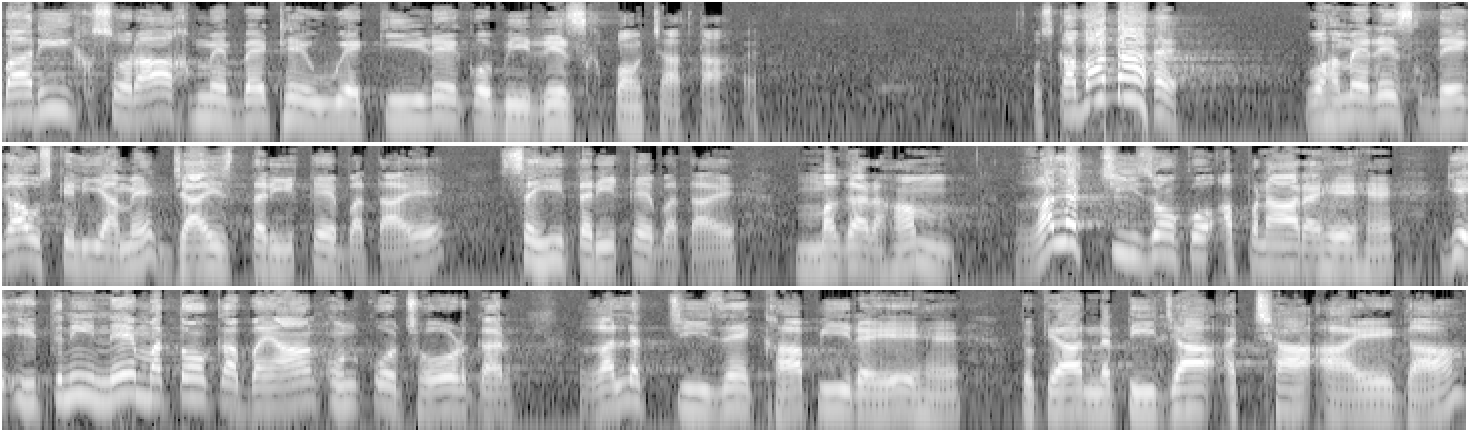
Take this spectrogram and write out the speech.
बारीक सुराख में बैठे हुए कीड़े को भी रिस्क पहुंचाता है। उसका वादा है, वो हमें रिस्क देगा, उसके लिए हमें जायज़ तरीके बताए, सही तरीके बताए, मगर हम गलत चीज़ों को अपना रहे हैं। ये इतनी नेमतों का बयान उनको छोड़कर गलत चीज़ें खा पी रहे हैं तो क्या नतीजा अच्छा आएगा?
